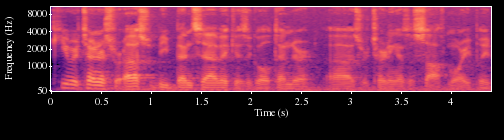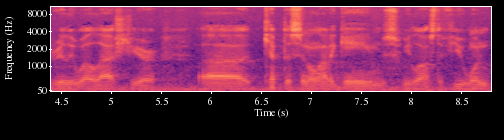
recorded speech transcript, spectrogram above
Key returners for us would be Ben Savick as a goaltender. Uh, is returning as a sophomore. He played really well last year. Uh, kept us in a lot of games. We lost a few one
